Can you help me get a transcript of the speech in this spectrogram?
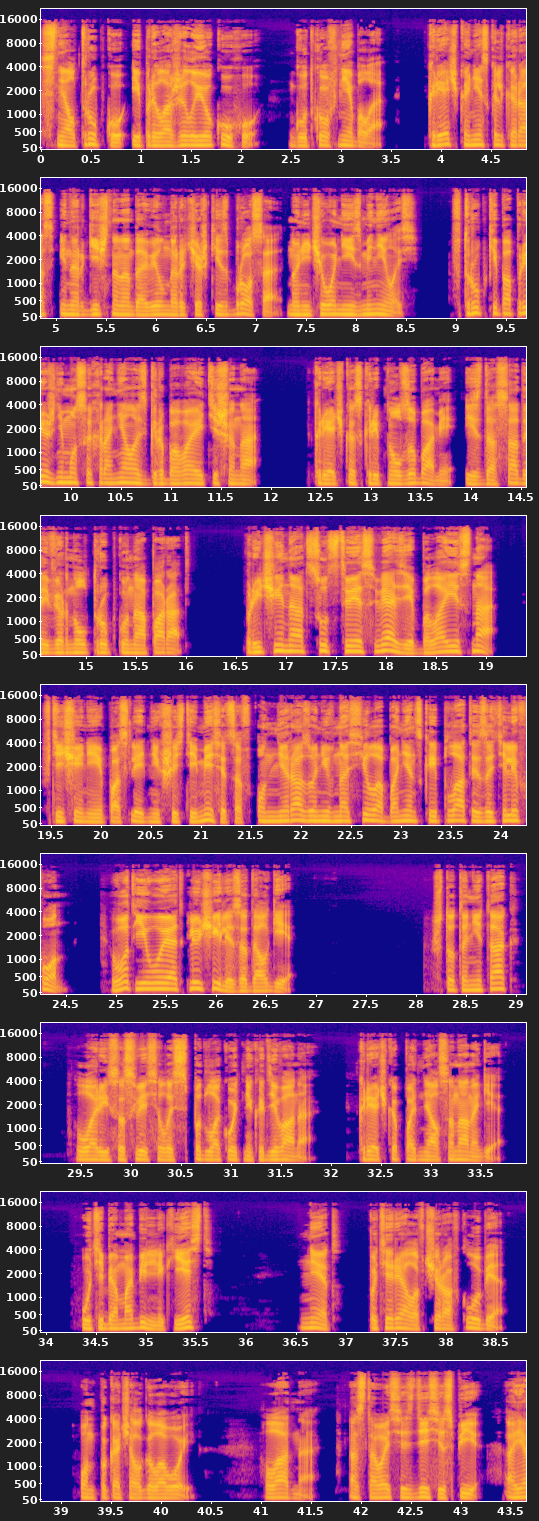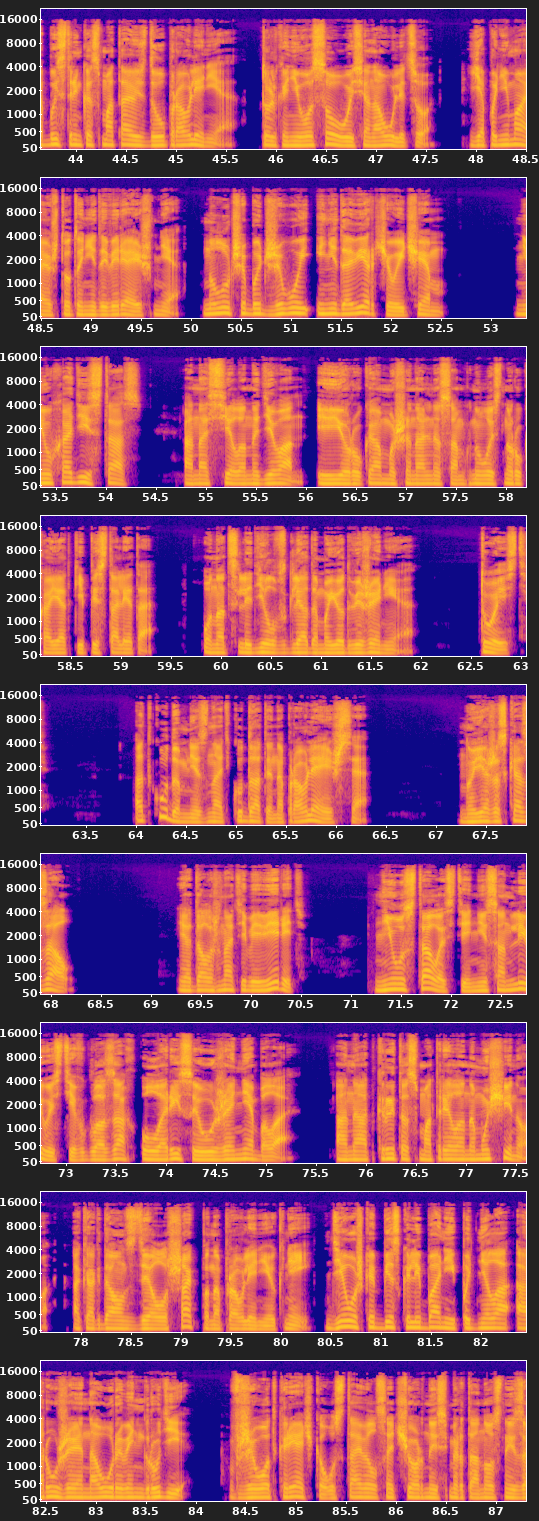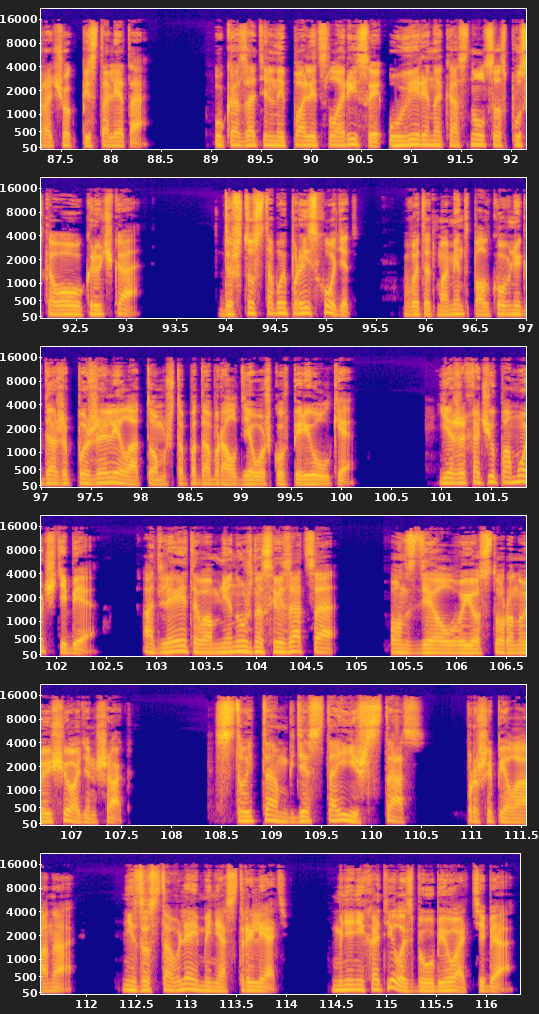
Снял трубку и приложил ее к уху. Гудков не было. Крячка несколько раз энергично надавил на рычажки сброса, но ничего не изменилось. В трубке по-прежнему сохранялась гробовая тишина. Крячка скрипнул зубами и с досадой вернул трубку на аппарат. Причина отсутствия связи была ясна. В течение последних шести месяцев он ни разу не вносил абонентской платы за телефон. Вот его и отключили за долги. «Что-то не так?» Лариса свесилась с подлокотника дивана. Крячка поднялся на ноги. «У тебя мобильник есть?» «Нет, потеряла вчера в клубе». Он покачал головой. «Ладно, оставайся здесь и спи, а я быстренько смотаюсь до управления. Только не высовывайся на улицу, я понимаю, что ты не доверяешь мне, но лучше быть живой и недоверчивой, чем... Не уходи, Стас. Она села на диван, и ее рука машинально сомкнулась на рукоятке пистолета. Он отследил взглядом ее движение. То есть... Откуда мне знать, куда ты направляешься? Но я же сказал. Я должна тебе верить? Ни усталости, ни сонливости в глазах у Ларисы уже не было. Она открыто смотрела на мужчину, а когда он сделал шаг по направлению к ней, девушка без колебаний подняла оружие на уровень груди. В живот крячка уставился черный смертоносный зрачок пистолета. Указательный палец Ларисы уверенно коснулся спускового крючка. «Да что с тобой происходит?» В этот момент полковник даже пожалел о том, что подобрал девушку в переулке. «Я же хочу помочь тебе, а для этого мне нужно связаться...» Он сделал в ее сторону еще один шаг. «Стой там, где стоишь, Стас!» – прошипела она. «Не заставляй меня стрелять. Мне не хотелось бы убивать тебя,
